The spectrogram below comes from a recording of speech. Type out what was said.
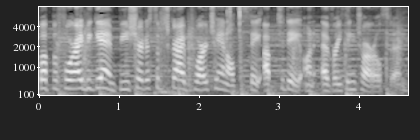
But before I begin, be sure to subscribe to our channel to stay up to date on everything Charleston.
